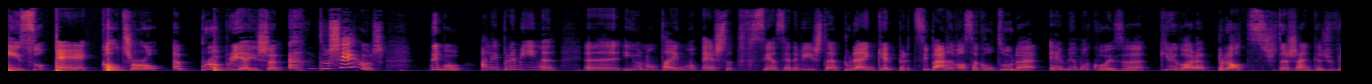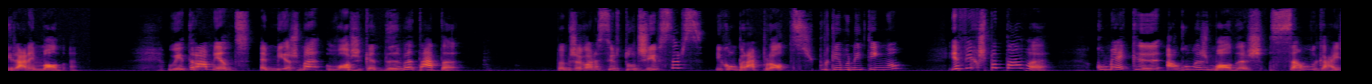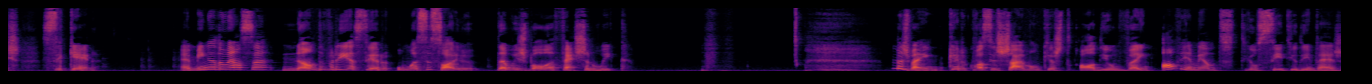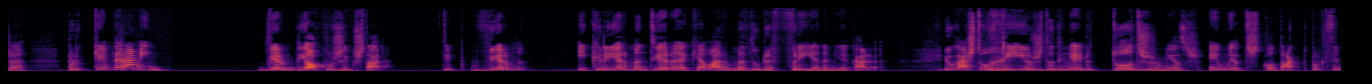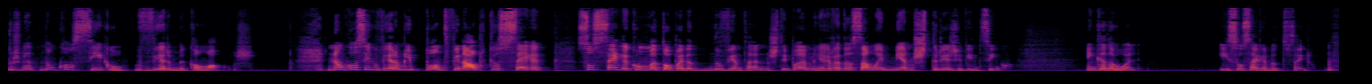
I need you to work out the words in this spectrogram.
Isso é cultural appropriation dos cegos. Tipo, olhem para mim, uh, eu não tenho esta deficiência na vista, porém quero participar na vossa cultura. É a mesma coisa que agora próteses das ancas virarem moda. Literalmente, a mesma lógica de batata. Vamos agora ser todos hipsters e comprar próteses porque é bonitinho? Eu fico espantada. Como é que algumas modas são legais sequer? A minha doença não deveria ser um acessório da Lisboa Fashion Week. Mas bem, quero que vocês saibam que este ódio vem, obviamente, de um sítio de inveja. Porque quem me dera a mim ver-me de óculos e gostar. Tipo, ver-me e querer manter aquela armadura fria na minha cara. Eu gasto rios de dinheiro todos os meses em medos de contacto porque simplesmente não consigo ver-me com óculos. Não consigo ver-me ponto final porque eu cega, sou cega como uma toupeira de 90 anos. Tipo, a minha graduação é menos 3,25 em cada olho e sou cega no terceiro. uh,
